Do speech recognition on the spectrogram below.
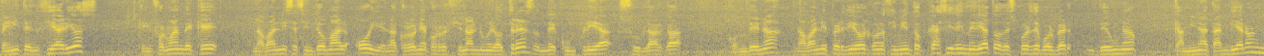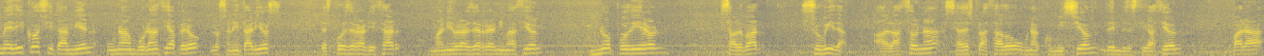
penitenciarios que informan de que Navalny se sintió mal hoy en la colonia correccional número 3, donde cumplía su larga condena. Navalny perdió el conocimiento casi de inmediato después de volver de una caminata. Enviaron médicos y también una ambulancia, pero los sanitarios, después de realizar maniobras de reanimación, no pudieron salvar su vida. A la zona se ha desplazado una comisión de investigación para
